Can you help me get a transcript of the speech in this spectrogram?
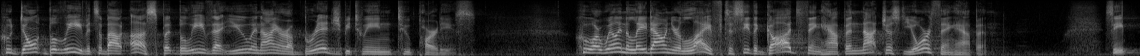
who don't believe it's about us, but believe that you and I are a bridge between two parties, who are willing to lay down your life to see the God thing happen, not just your thing happen. See,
